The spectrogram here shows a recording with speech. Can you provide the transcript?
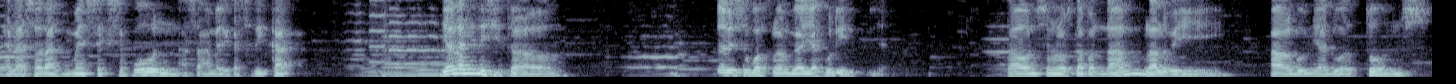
Adalah seorang pemain saxophone asal Amerika Serikat. Dia lahir di Seattle dari sebuah keluarga Yahudi. Tahun 1986 melalui albumnya Dual Tunes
